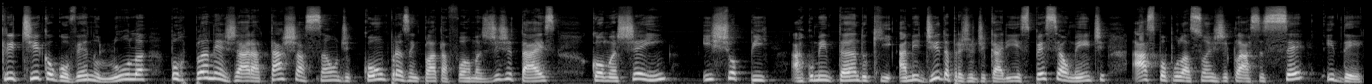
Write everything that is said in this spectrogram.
critica o governo Lula por planejar a taxação de compras em plataformas digitais como a Shein e Shopee argumentando que a medida prejudicaria especialmente as populações de classes C e D.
